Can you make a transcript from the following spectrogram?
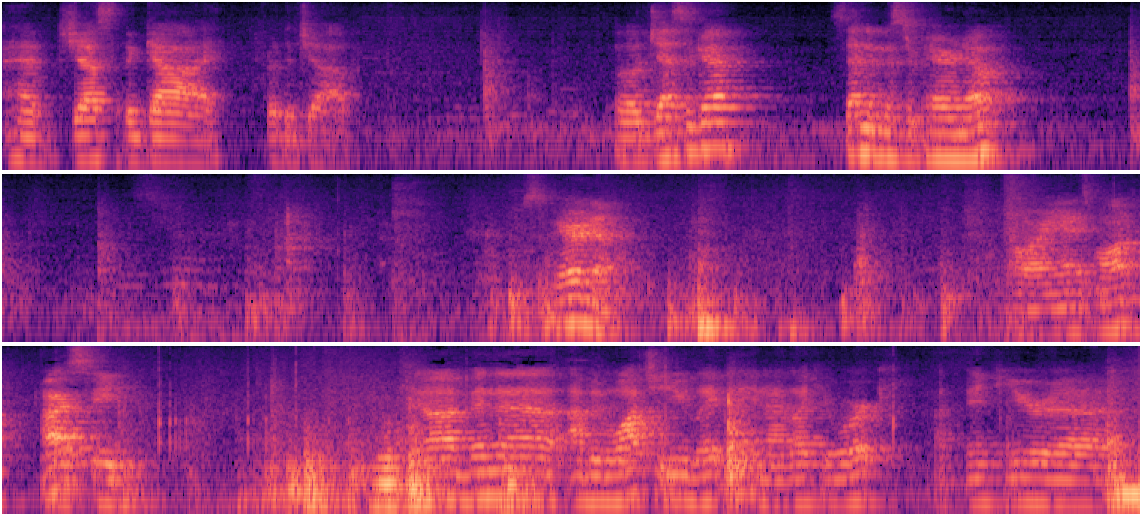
have just the guy for the job. Hello, Jessica. Send him Mr. Perrineau. Mr. Perrineau. All right, Antoine. All right, see. You know, I've been uh, I've been watching you lately, and I like your work. I think your uh,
